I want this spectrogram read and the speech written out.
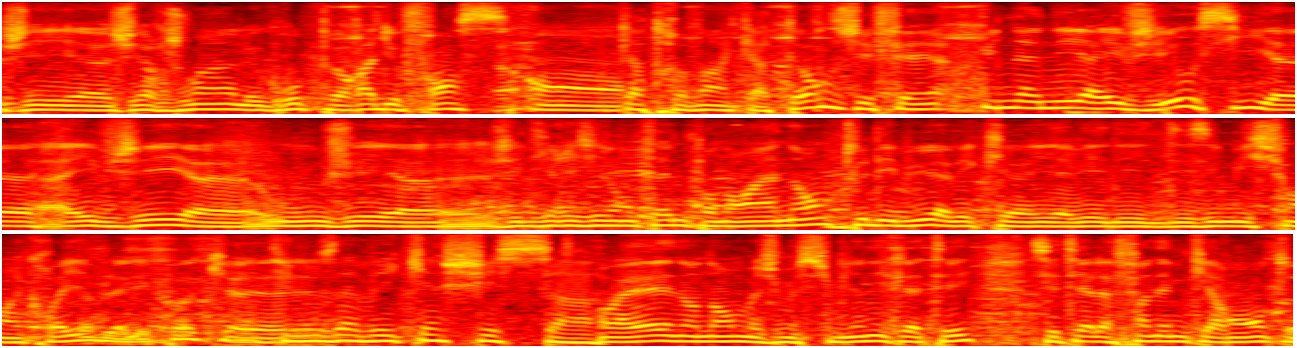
j'ai rejoint le groupe Radio France en 94. J'ai fait une année à FG aussi, où j'ai dirigé l'antenne pendant un an. Tout début, avec il y avait des, émissions incroyables à l'époque. Tu nous avais caché ça. Ouais, non, non, mais je me suis bien éclaté. C'était à la fin d'M 40,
